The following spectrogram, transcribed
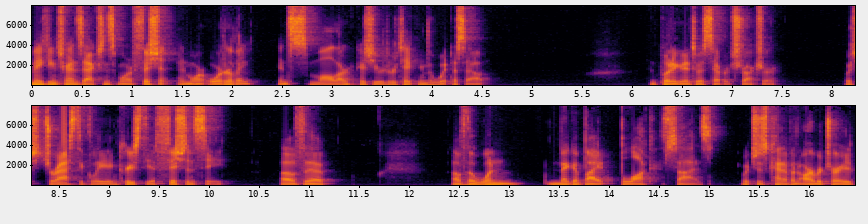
making transactions more efficient and more orderly and smaller because you were taking the witness out and putting it into a separate structure, which drastically increased the efficiency of the of the one megabyte block size, which is kind of an arbitrary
